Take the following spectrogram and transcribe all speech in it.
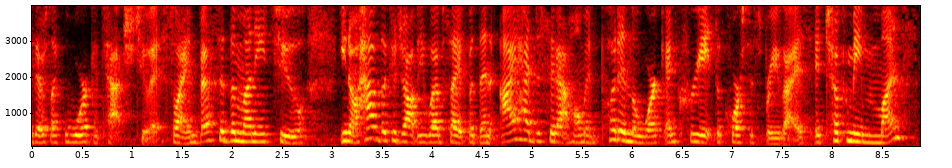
there's like work attached to it. So I invested the money to, you know, have the Kajabi website, but then I had to sit at home and put in the work and create the courses for you guys. It took me months.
